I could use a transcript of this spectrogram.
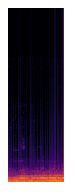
Christ.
